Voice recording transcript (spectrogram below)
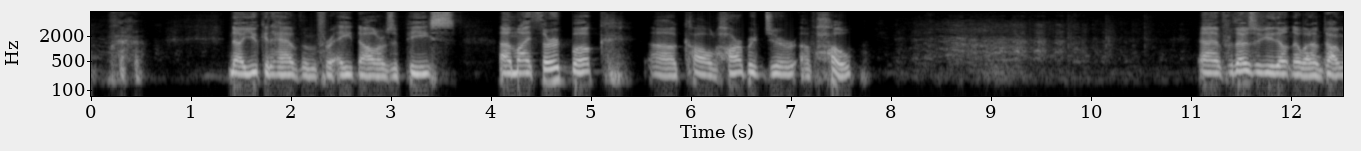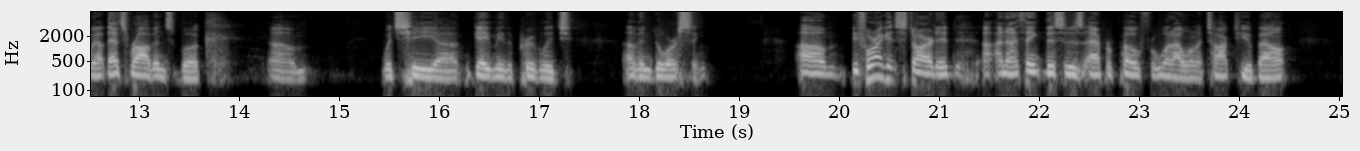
no, you can have them for eight dollars a piece. Uh, my third book, uh, called Harbinger of Hope. Uh, for those of you who don't know what I'm talking about, that's Robin's book, um, which he uh, gave me the privilege of endorsing. Um, before I get started, uh, and I think this is apropos for what I want to talk to you about,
